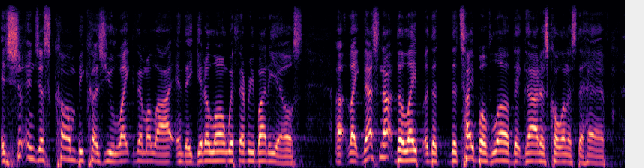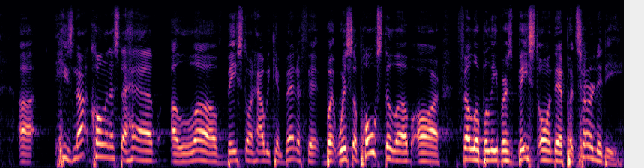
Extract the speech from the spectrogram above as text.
It shouldn't just come because you like them a lot and they get along with everybody else. Uh, like that's not the, the, the type of love that God is calling us to have. Uh, he's not calling us to have a love based on how we can benefit, but we're supposed to love our fellow believers based on their paternity,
